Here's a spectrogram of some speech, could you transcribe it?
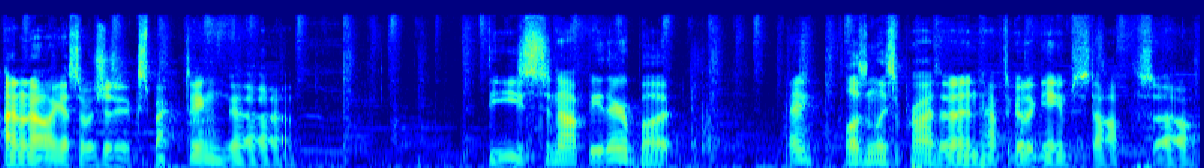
I don't know, I guess I was just expecting uh, these to not be there, but hey, pleasantly surprised I didn't have to go to GameStop, so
